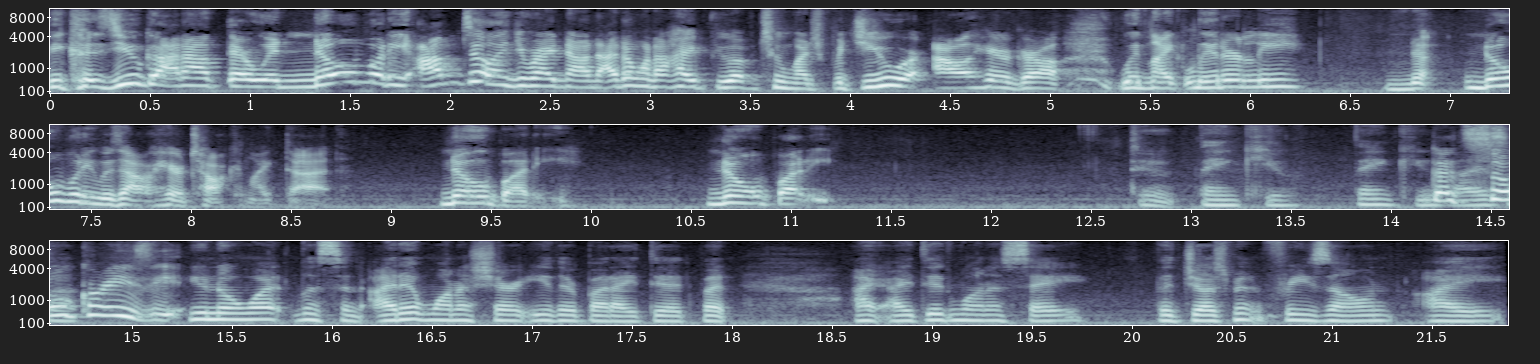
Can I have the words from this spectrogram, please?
because you got out there when nobody i'm telling you right now and i don't want to hype you up too much but you were out here girl when like literally no, nobody was out here talking like that nobody nobody dude. Thank you, thank you. that's so crazy You know what? Listen, I didn't want to share either, but I did. But I, I did want to say the judgment free zone. I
